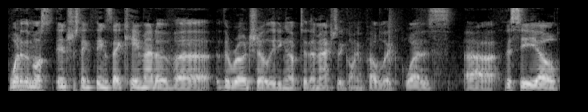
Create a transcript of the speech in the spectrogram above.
one of the most interesting things that came out of uh, the roadshow leading up to them actually going public was uh, the CEO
